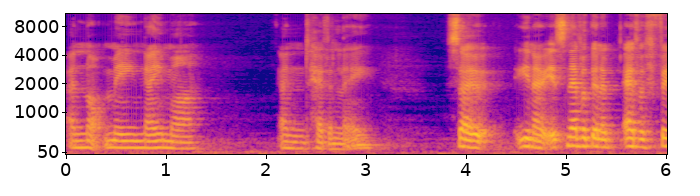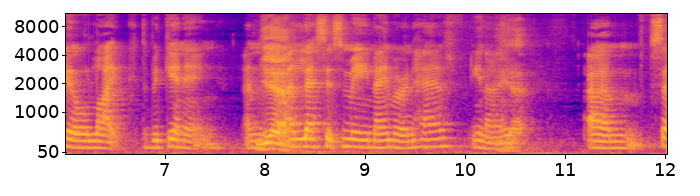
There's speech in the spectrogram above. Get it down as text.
and not me, Naima, and Heavenly. So you know, it's never going to ever feel like the beginning, and Yeah. unless it's me, Naima, and Hev, you know. Yeah. Um, so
